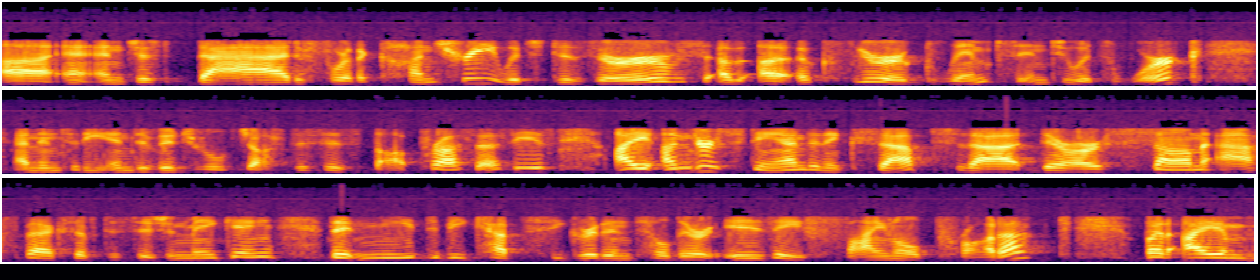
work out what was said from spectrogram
uh, and, and just bad for the country, which deserves a, a, clearer glimpse into its work and into the individual justices' thought processes. I understand and accept that there are some aspects of decision making that need to be kept secret until there is a final product but I am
